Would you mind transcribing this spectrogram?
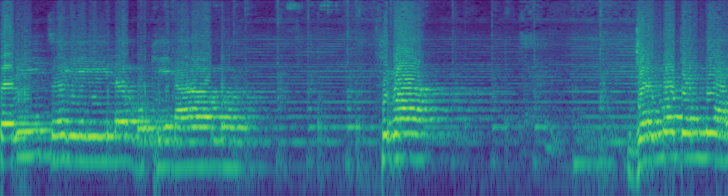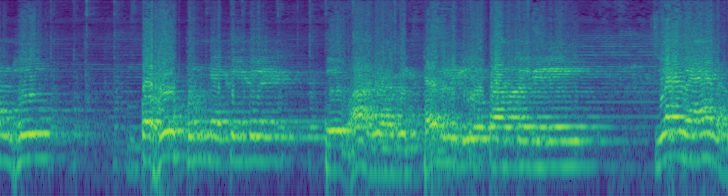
तरीच येईल मुखी नाम. किंवा जन्मजन्मी आम्ही बहु पुण्य केले तेव्हा या विठ्ठल कृपा केली. या न्यायानं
